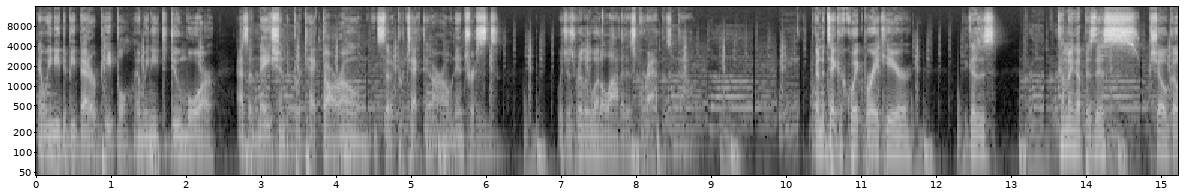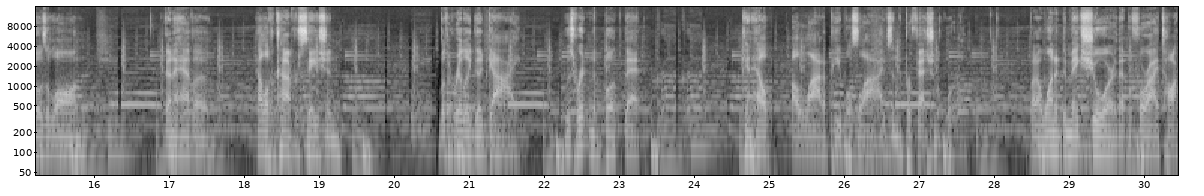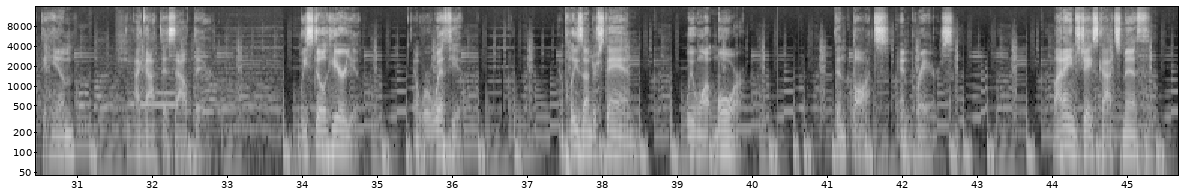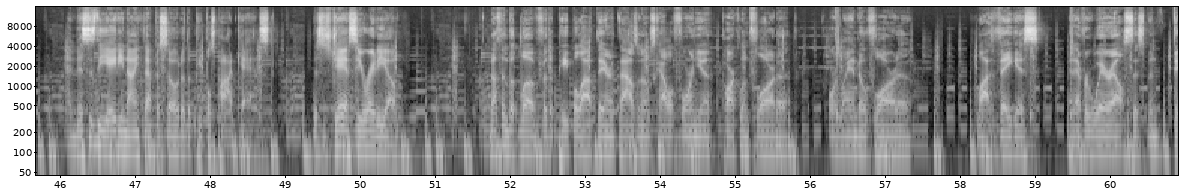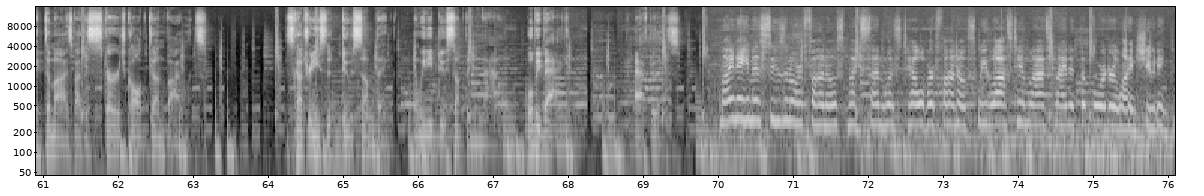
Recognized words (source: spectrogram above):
And we need to be better people and we need to do more as a nation to protect our own instead of protecting our own interests, which is really what a lot of this crap is about. I'm going to take a quick break here because coming up as this show goes along, I'm going to have a hell of a conversation with a really good guy who's written a book that can help a lot of people's lives in the professional world. But I wanted to make sure that before I talk to him, I got this out there. We still hear you, and we're with you. And please understand, we want more than thoughts and prayers. My name's Jay Scott Smith, and this is the 89th episode of the People's Podcast. This is JSC Radio. Nothing but love for the people out there in Thousand Oaks, California, Parkland, Florida, Orlando, Florida, Las Vegas, and everywhere else that's been victimized by this scourge called gun violence. This country needs to do something. and we need to do something now. We'll be back after this. My name is Susan Orfanos. My son was Tel Orfanos. We lost him last night at the borderline shooting.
